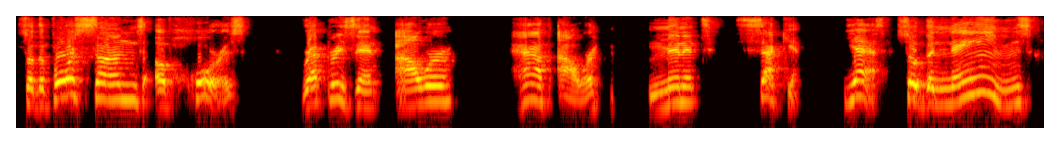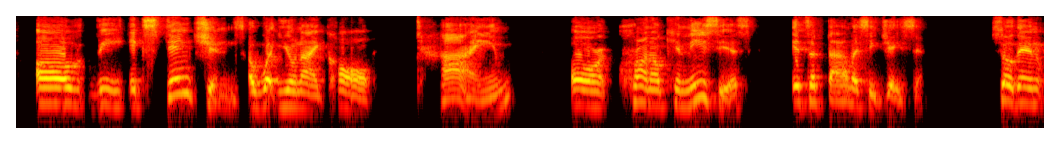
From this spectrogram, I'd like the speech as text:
So the four sons of Horus represent hour, half hour, minute, second. Yes. So the names of the extensions of what you and I call time or chronokinesis it's a fallacy, Jason. So then,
